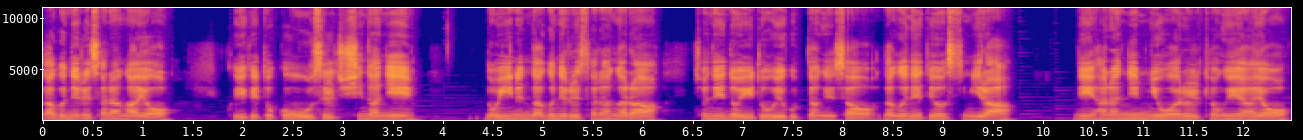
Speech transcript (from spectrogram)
나그네를 사랑하여 그에게 떡고 옷을 주시나니 너희는 나그네를 사랑하라. 전에 너희도 외국 땅에서 나그네 되었음이라 내 하나님 여호와를 경외하여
